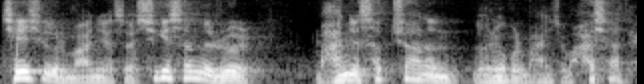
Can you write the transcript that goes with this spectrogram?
채식을 많이 해서 식이섬유를 많이 섭취하는 노력을 많이 좀 하셔야 될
